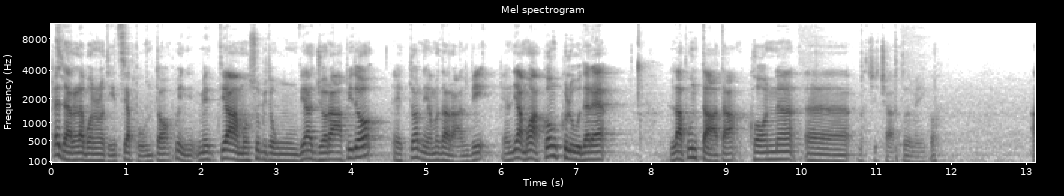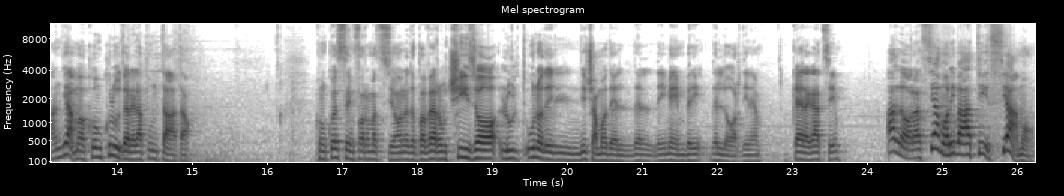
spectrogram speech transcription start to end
e dare la buona notizia, appunto. Quindi mettiamo subito un viaggio rapido e torniamo da Randvi e andiamo a concludere la puntata con... Eh, certo, Domenico. Andiamo a concludere la puntata con questa informazione dopo aver ucciso uno dei, diciamo, del- del- dei membri dell'ordine. Ok ragazzi? Allora, siamo arrivati, siamo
